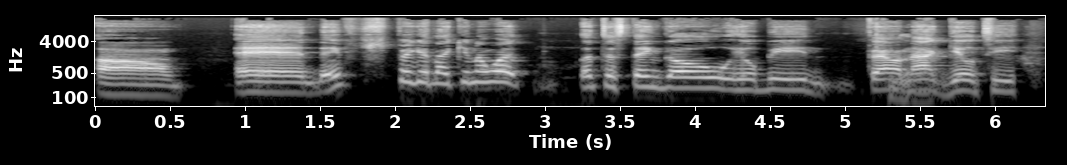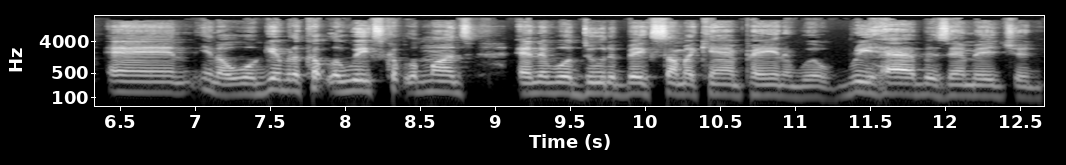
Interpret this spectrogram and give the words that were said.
Um, and they figured, like, you know what, let this thing go. He'll be found not guilty, and you know we'll give it a couple of weeks, couple of months, and then we'll do the big summer campaign, and we'll rehab his image, and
